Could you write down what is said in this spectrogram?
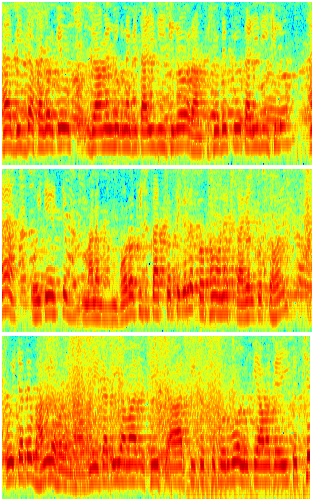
হ্যাঁ বিদ্যাসাগরকেও গ্রামের লোক নাকি তাড়িয়ে দিয়েছিল, রামকৃষ্ণদেবকেও তাড়িয়ে দিয়েছিল হ্যাঁ ওইটাই হচ্ছে মানে বড় কিছু কাজ করতে গেলে প্রথম অনেক স্ট্রাগল করতে হয়। ওইটাতে ভাঙলে হবে না, যে এটাতেই আমার সেই আর কি করতে করব, লোকে আমাকে এই করছে,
